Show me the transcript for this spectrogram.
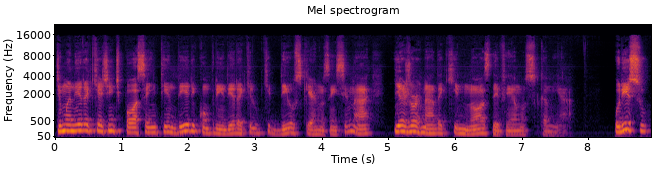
de maneira que a gente possa entender e compreender aquilo que Deus quer nos ensinar e a jornada que nós devemos caminhar. Por isso,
